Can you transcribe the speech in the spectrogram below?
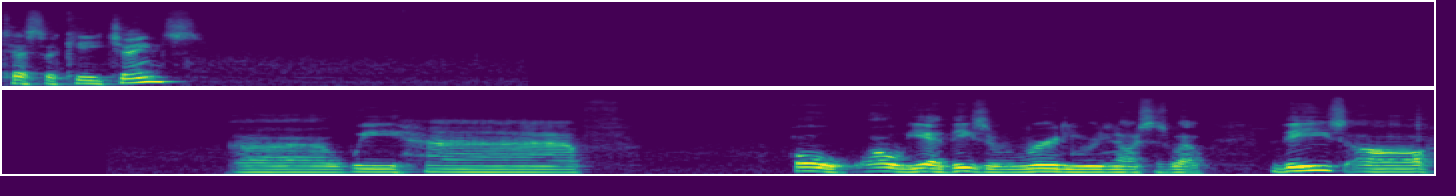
Tessa keychains. Uh, we have oh oh yeah these are really really nice as well these are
